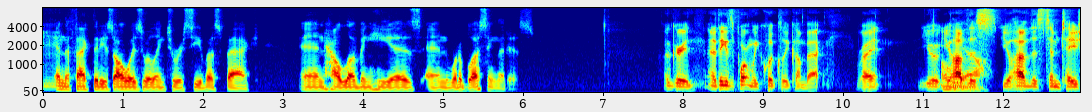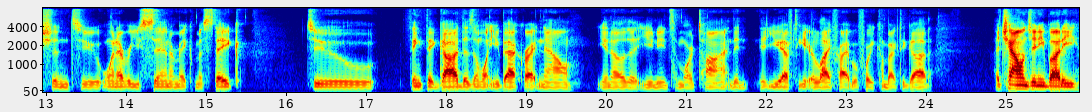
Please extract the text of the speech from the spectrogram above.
mm-hmm. and the fact that He's always willing to receive us back, and how loving He is, and what a blessing that is. Agreed. I think it's important we quickly come back, right? You you oh, have yeah. this you'll have this temptation to whenever you sin or make a mistake to think that God doesn't want you back right now you know, that you need some more time, that, that you have to get your life right before you come back to God. I challenge anybody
